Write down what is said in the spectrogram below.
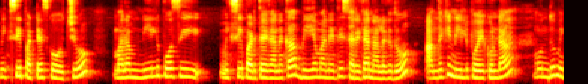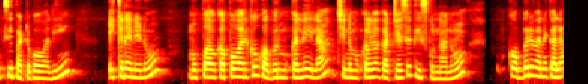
మిక్సీ పట్టేసుకోవచ్చు. మనం నీళ్ళు పోసి మిక్సీ పడితే కనుక బియ్యం అనేది సరిగా నలగదు. అందుకే నీళ్ళు పోయకుండా ముందు మిక్సీ పట్టుకోవాలి. ఇక్కడ నేను ముప్పావు కప్పు వరకు కొబ్బరి ముక్కల్ని ఇలా చిన్న ముక్కలుగా కట్ చేసి తీసుకున్నాను. కొబ్బరి వెనకాల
